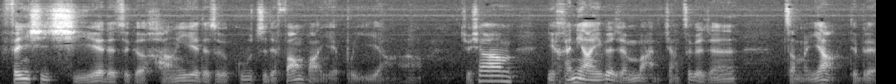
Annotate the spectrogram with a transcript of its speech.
分析企业的这个行业的这个估值的方法也不一样啊。就像你衡量一个人吧，讲这个人怎么样，对不对？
